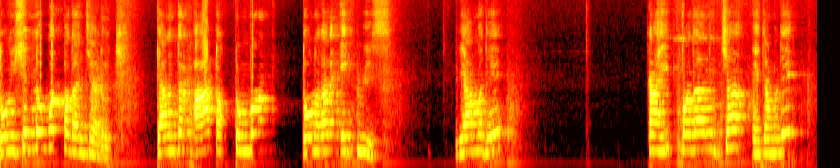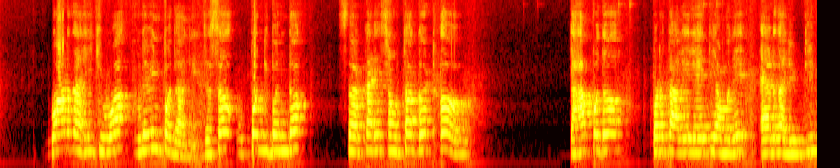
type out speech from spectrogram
दोनशे नव्वद पदांची ऍड होती. त्यानंतर आठ ऑक्टोबर दोन हजार एकवीस यामध्ये काही पदांच्या ह्याच्यामध्ये वाढ झाली किंवा नवीन पद आली. जसं उपनिबंधक सहकारी संस्था गट अ दहा पदं परत आलेली आहेत यामध्ये ऍड झाली होती.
